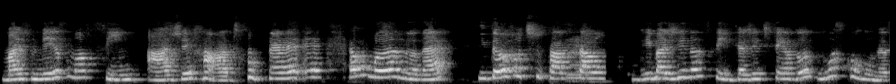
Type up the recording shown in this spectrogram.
mas mesmo assim age errado. É, é, é humano, né? Então eu vou te passar é. um. Imagina assim, que a gente tenha duas, duas colunas:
